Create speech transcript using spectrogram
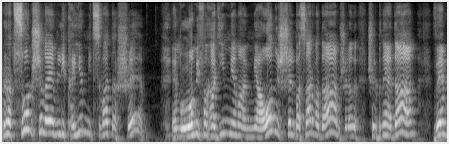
רצון שלהם לקיים מצוות השם. הם לא מפחדים מהעונש של בשר ודם, של, של בני אדם, והם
